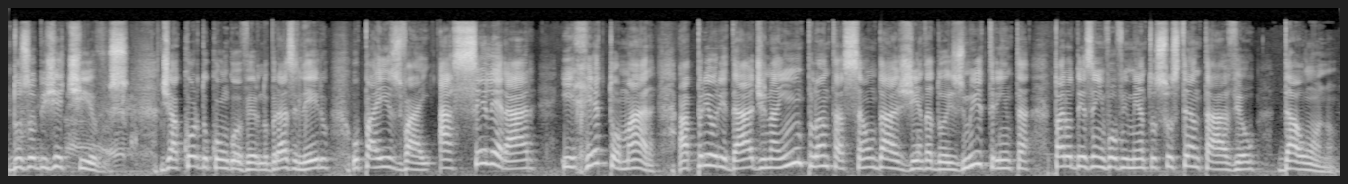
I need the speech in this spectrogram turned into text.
dos objetivos. De acordo com o governo brasileiro, o país vai acelerar e retomar a prioridade na implantação da Agenda 2030 para o Desenvolvimento Sustentável da ONU.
